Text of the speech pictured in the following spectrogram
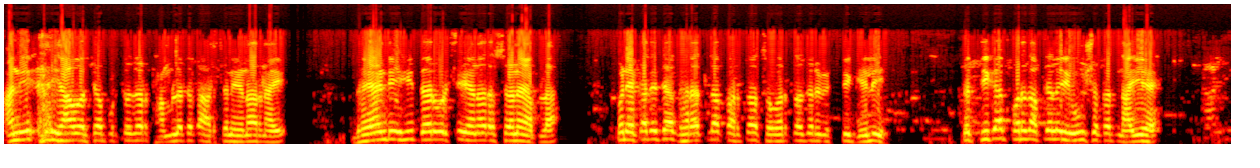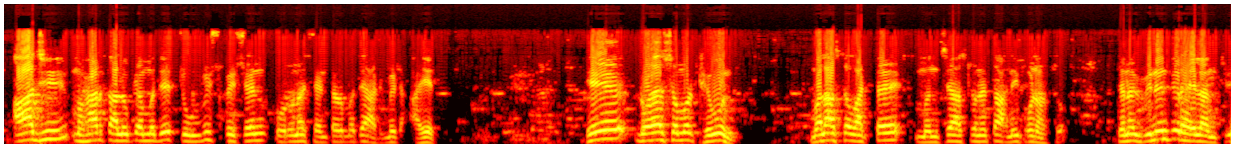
आणि ह्या वर्षापुरतं जर थांबलं तर काय अडचण येणार नाही. दहीहंडी ही दरवर्षी येणारा सण आहे आपला. पण एखाद्याच्या घरातला करता सवरता जर व्यक्ती गेली तर ती काय परत आपल्याला येऊ शकत नाहीये. आजही महाड तालुक्यामध्ये चोवीस पेशंट कोरोना सेंटरमध्ये ऍडमिट आहेत. हे डोळ्यासमोर ठेवून मला असं वाटतंय मनसे असो नाही तर आणि कोण असो त्यांना विनंती राहील आमची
